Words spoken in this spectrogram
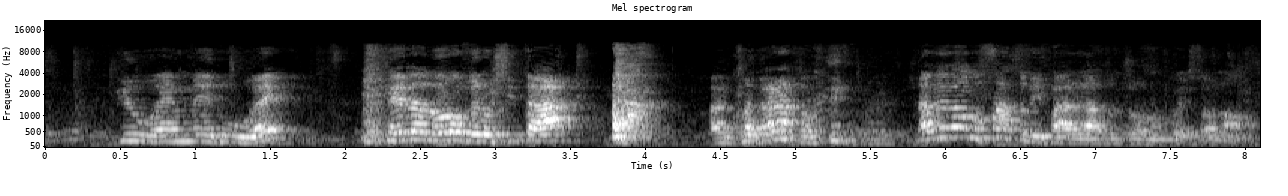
più M2 per la loro velocità al quadrato. L'avevamo fatto mi pare l'altro giorno questo no?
